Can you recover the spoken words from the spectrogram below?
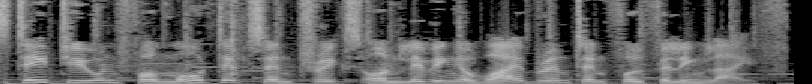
Stay tuned for more tips and tricks on living a vibrant and fulfilling life.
